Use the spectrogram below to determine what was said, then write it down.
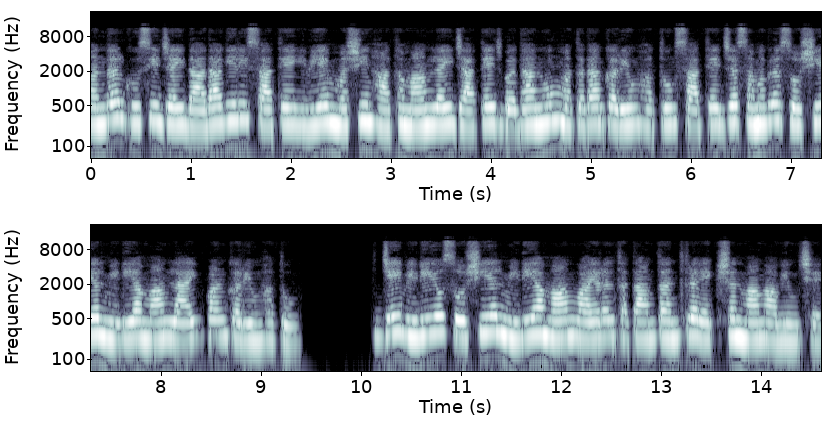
અંદર ઘૂસી જઈ દાદાગીરી સાથે ઈવીએમ મશીન હાથમાં લઈ જાતે જ બધાનું મતદાન કર્યું હતું સાથે જ સમગ્ર સોશિયલ મીડિયામાં લાઈવ પણ કર્યું હતું. જે વીડિયો સોશિયલ મીડિયામાં વાયરલ થતાં તંત્ર એક્શનમાં આવ્યું છે.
